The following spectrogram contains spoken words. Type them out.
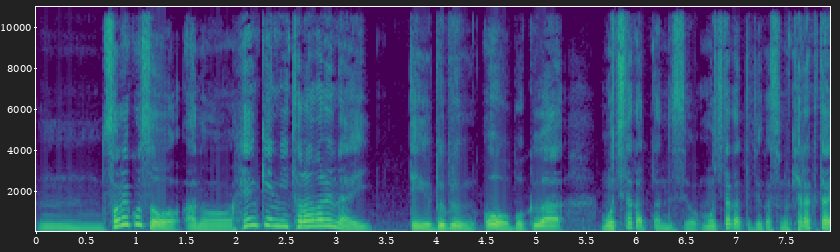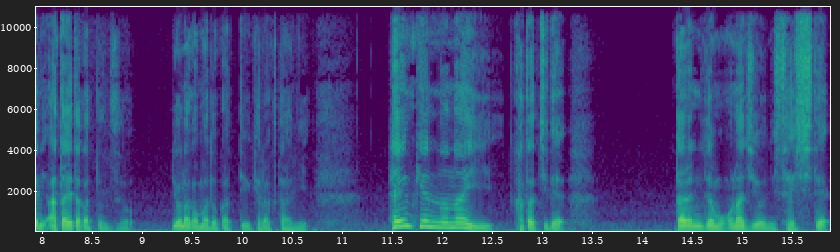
うん、それこそ、あのー、偏見にとらわれないっていう部分を僕は持ちたかったんですよ。持ちたかったというか、そのキャラクターに与えたかったんですよ。与永まどかっていうキャラクターに。偏見のない形で、誰にでも同じように接して、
